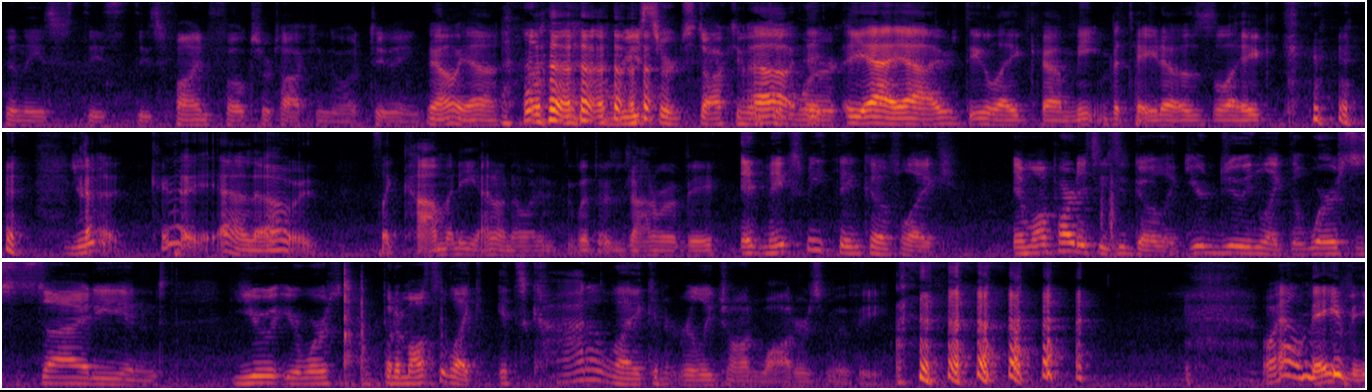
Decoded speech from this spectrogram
than these these these fine folks we're talking about doing. Oh yeah. Research documented Uh, work. Yeah, yeah. I would do like uh, meat and potatoes. Like, You're- kinda, I don't know. It's like comedy. I don't know what, it, what the genre would be. it makes me think of like in one part it's easy to go like you're doing like the worst of society and you at your worst but i'm also like it's kind of like an early john waters movie well, maybe.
